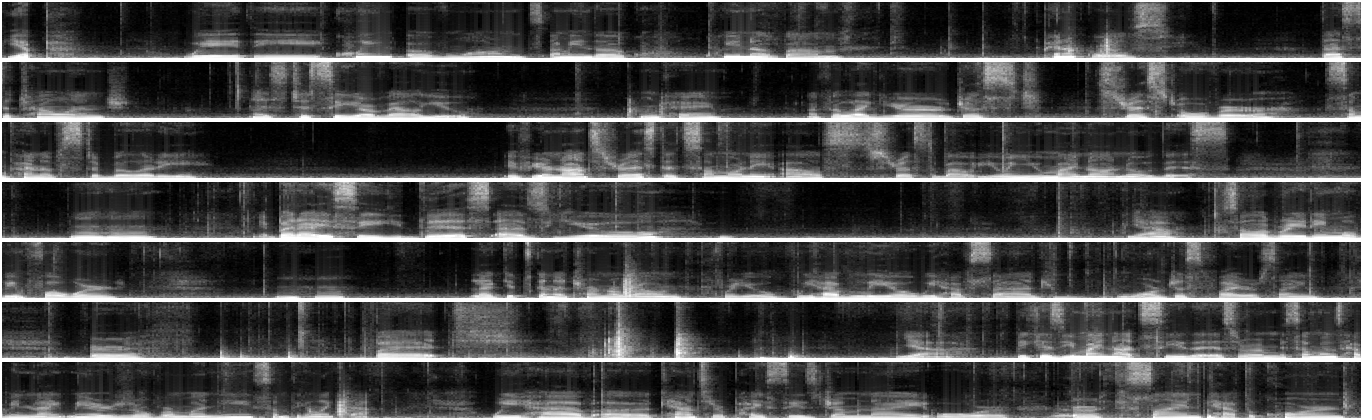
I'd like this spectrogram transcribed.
Yep, with the Queen of Wands, I mean the Queen of um, Pentacles, That's the challenge is to see your value. Okay. I feel like you're just stressed over some kind of stability. If you're not stressed, it's somebody else stressed about you, and you might not know this. Mm-hmm. But I see this as you. Yeah, celebrating, moving forward. Mm-hmm. Like it's gonna turn around for you. We have Leo, we have Sag, or just fire sign, Earth. But yeah, because you might not see this, or someone's having nightmares over money, something like that we have a Cancer, Pisces, Gemini, or Earth sign, Capricorn,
